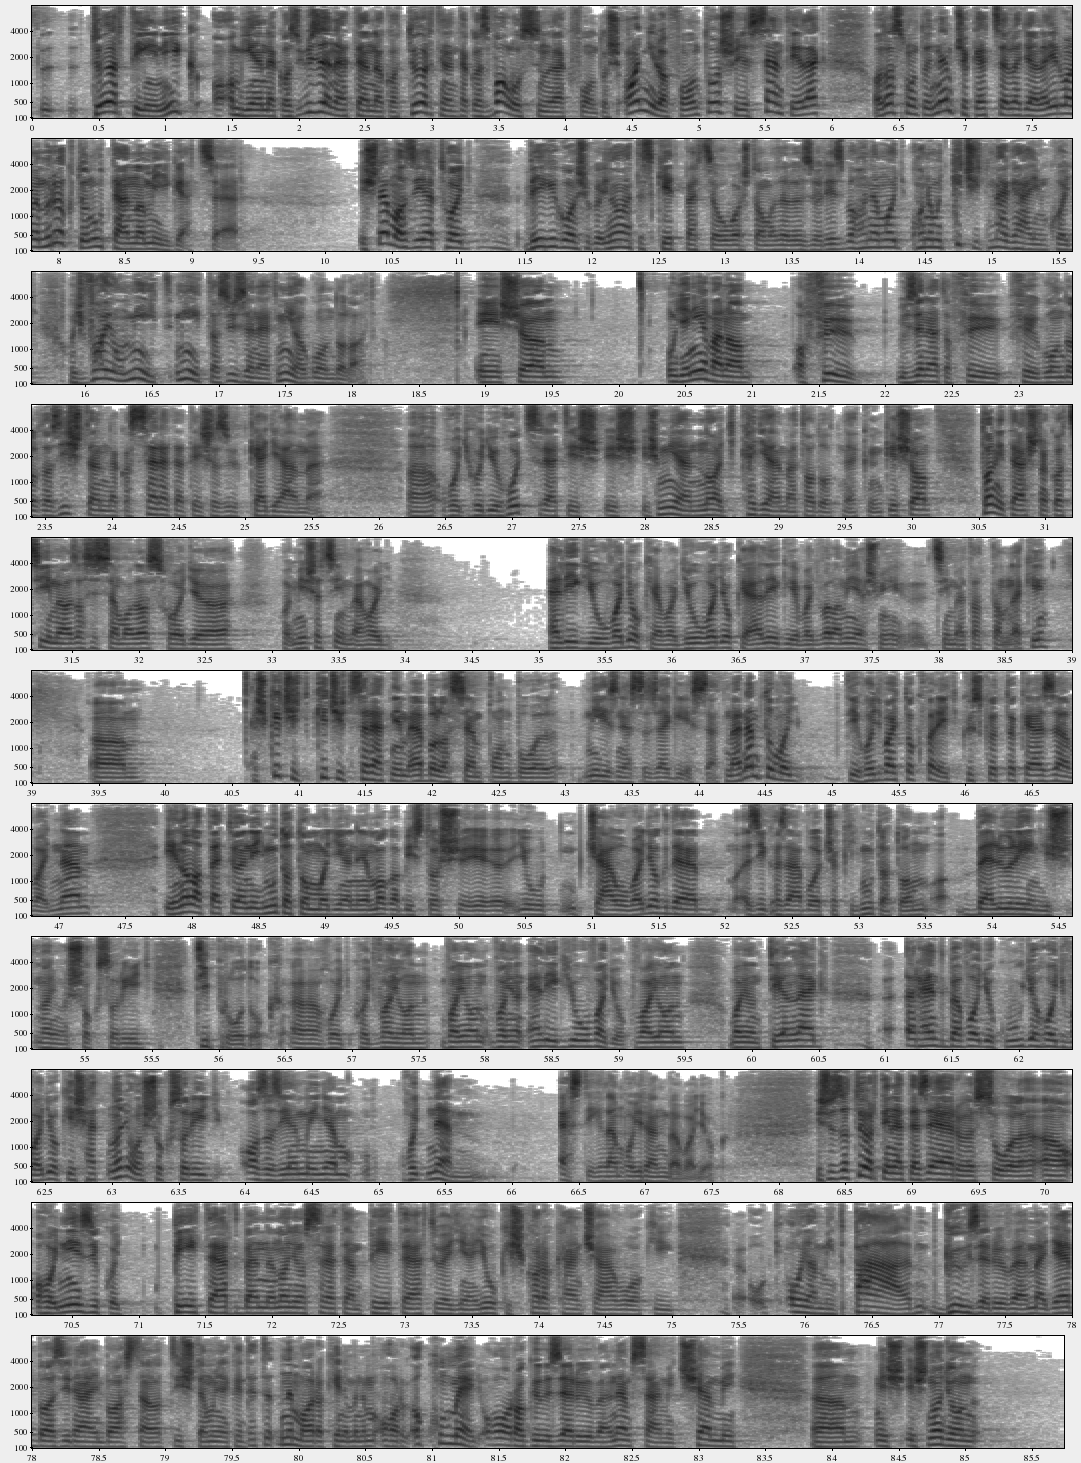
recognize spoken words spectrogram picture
történik, ami ennek az üzenet, ennek a történetnek, az valószínűleg fontos. Annyira fontos, hogy a Szentlélek az azt mondta, hogy nem csak egyszer legyen leírva, hanem rögtön utána még egyszer. És nem azért, hogy végigolvassuk, hogy ja, hát ezt két perce olvastam az előző részben, hanem hogy, hanem, hogy kicsit megálljunk, hogy, hogy vajon mi itt, mi itt az üzenet, mi a gondolat. És um, ugye nyilván a, a fő üzenet, a fő, fő gondolat az Istennek a szeretet és az ő kegyelme. Uh, hogy, hogy ő hogy szeret és, és, és milyen nagy kegyelmet adott nekünk. És a tanításnak a címe az azt hiszem az az, hogy, uh, hogy mi is a címe, hogy elég jó vagyok-e, vagy jó vagyok-e eléggé, vagy valami ilyesmi címet adtam neki. Um, és kicsit, kicsit szeretném ebből a szempontból nézni ezt az egészet. Mert nem tudom, hogy Ti hogy vagytok vele? Így küzdködtök ezzel, vagy nem? Én alapvetően így mutatom, hogy ilyen, ilyen magabiztos jó csávó vagyok, de ez igazából csak így mutatom. Belül én is nagyon sokszor így tipródok, hogy, hogy vajon, vajon, vajon elég jó vagyok, vajon, vajon tényleg rendben vagyok úgy, ahogy vagyok, és hát nagyon sokszor így az az élményem, hogy nem ezt élem, hogy rendben vagyok. És ez a történet ez erről szól, ahogy nézzük, hogy Pétert benne, nagyon szeretem Pétert, ő egy ilyen jó kis karakáncsávó, aki olyan, mint Pál, gőzerővel megy ebbe az irányba, aztán ott Isten mondja, hogy nem arra kéne, hanem arra, akkor megy, arra gőzerővel, nem számít semmi. És, és nagyon,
